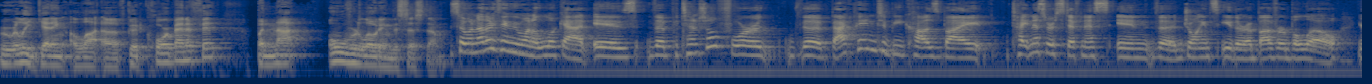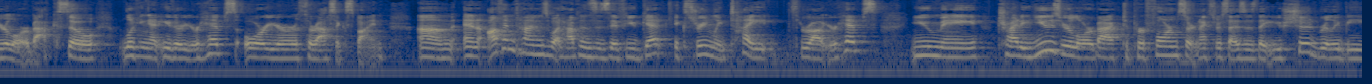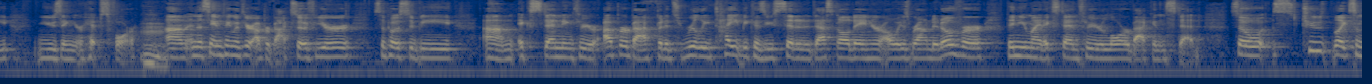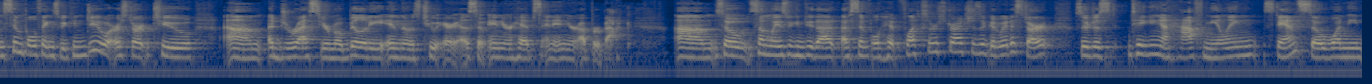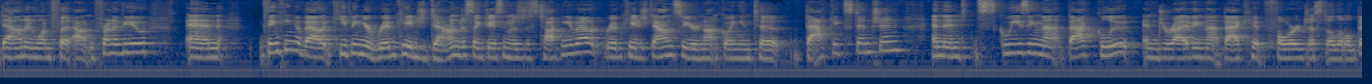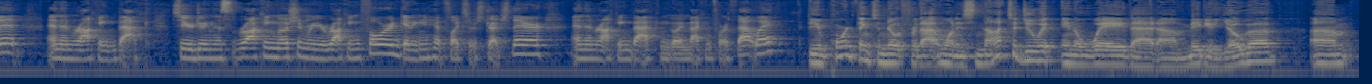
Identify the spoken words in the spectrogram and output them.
we're really getting a lot of good core benefit, but not overloading the system. So another thing we want to look at is the potential for the back pain to be caused by tightness or stiffness in the joints either above or below your lower back. So looking at either your hips or your thoracic spine. Um, and oftentimes what happens is if you get extremely tight throughout your hips, you may try to use your lower back to perform certain exercises that you should really be using your hips for. Um, and the same thing with your upper back. So if you're supposed to be um, extending through your upper back, but it's really tight because you sit at a desk all day and you're always rounded over, then you might extend through your lower back instead. So, two like some simple things we can do are start to um, address your mobility in those two areas, so in your hips and in your upper back. Um, so some ways we can do that. A simple hip flexor stretch is a good way to start. So just taking a half kneeling stance, so one knee down and one foot out in front of you, and thinking about keeping your rib cage down, just like Jason was just talking about, rib cage down so you're not going into back extension, and then squeezing that back glute and driving that back hip forward just a little bit, and then rocking back. So you're doing this rocking motion where you're rocking forward, getting a hip flexor stretch there, and then rocking back and going back and forth that way. The important thing to note for that one is not to do it in a way that um, maybe a yoga um,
